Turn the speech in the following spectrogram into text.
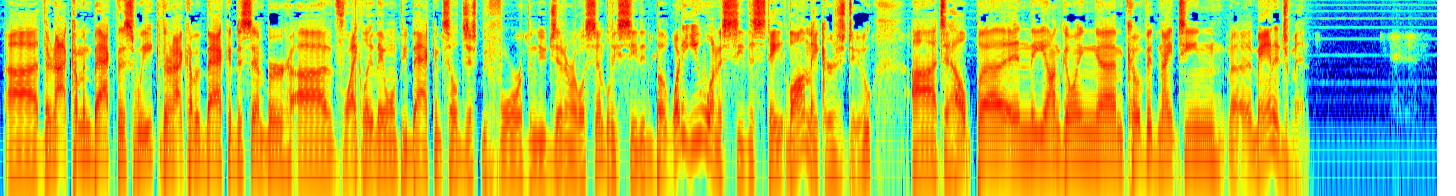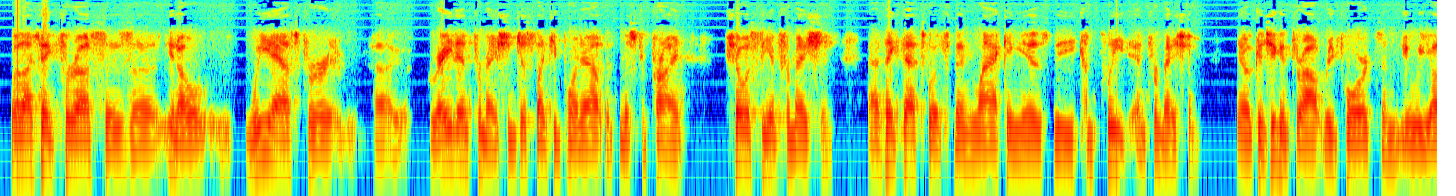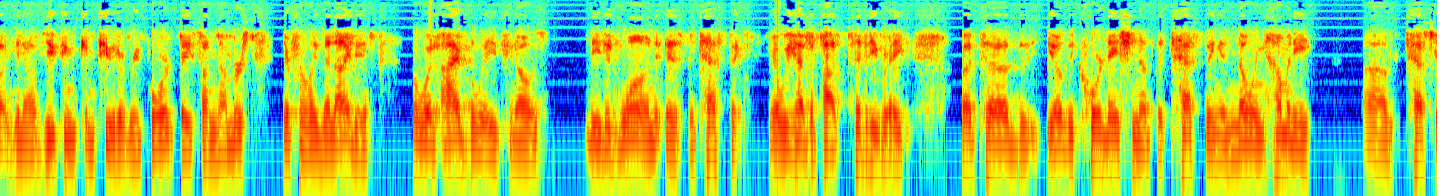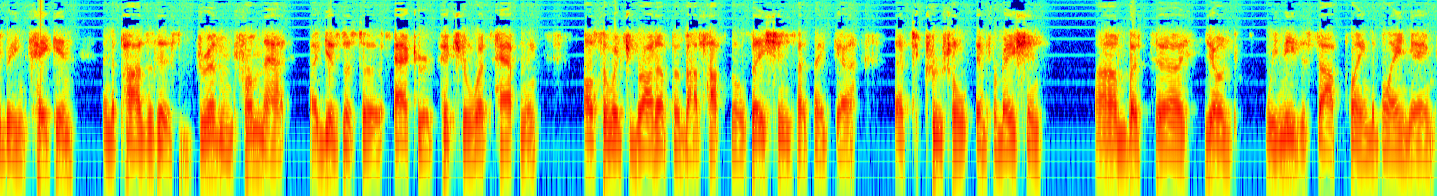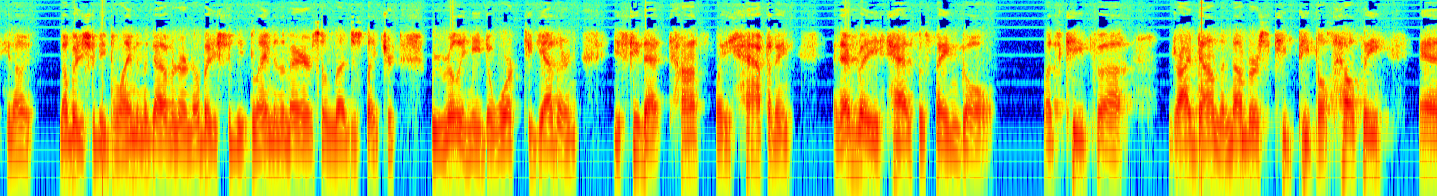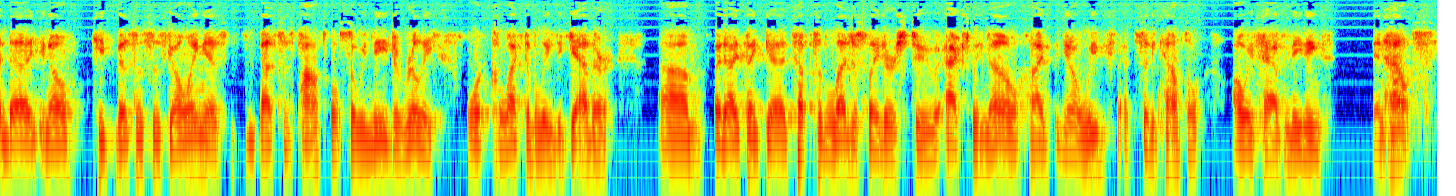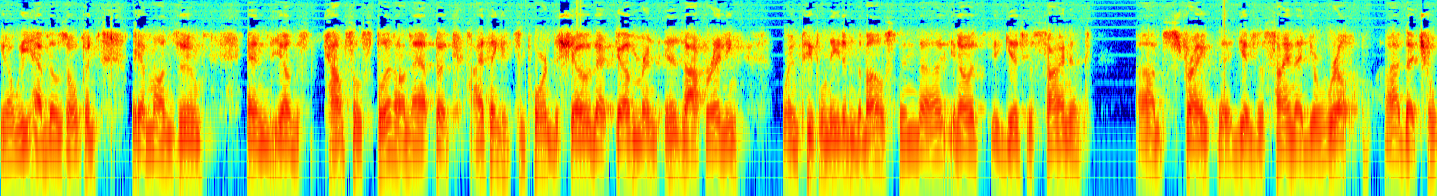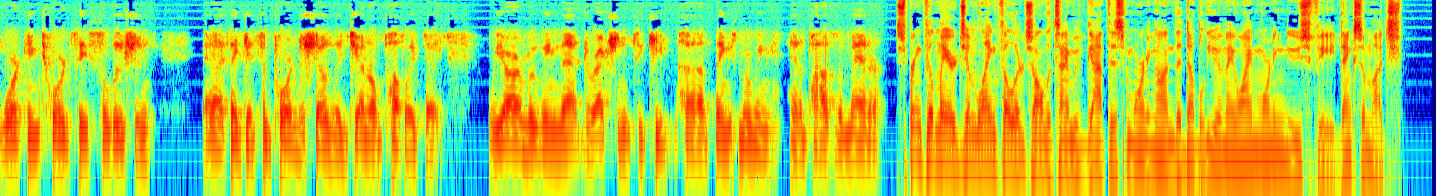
Uh, they're not coming back this week. They're not coming back in December. Uh, it's likely they won't be back until just before the new General Assembly seated. But what do you want to see the state lawmakers do to help in the ongoing um, COVID 19 management? Well, I think for us is, uh, you know, we ask for uh, great information, just like you pointed out with Mr. Prine. Show us the information. And I think that's what's been lacking is the complete information. You know, because you can throw out reports and we, you know, you can compute a report based on numbers differently than I do. But what I believe, you know, is needed one is the testing. You know, we have the positivity rate, but uh, the, you know, the coordination of the testing and knowing how many um, tests are being taken and the positives driven from that uh, gives us an accurate picture of what's happening. Also, what you brought up about hospitalizations, I think uh, that's crucial information. Um, but uh, you know, we need to stop playing the blame game. You know, nobody should be blaming the governor. Nobody should be blaming the mayors or the legislature. We really need to work together, and you see that constantly happening. And everybody has the same goal. Let's keep uh, drive down the numbers, keep people healthy, and uh, you know keep businesses going as best as possible. So we need to really work collectively together. Um, but I think uh, it's up to the legislators to actually know. I, you know, we've at City Council always have meetings in house. You know, we have those open. We have them on Zoom, and you know, the council split on that. But I think it's important to show that government is operating when people need them the most, and uh, you know, it, it gives a sign of um, strength. It gives a sign that you're real, uh, that you're working towards a solution. And I think it's important to show the general public that we are moving that direction to keep uh, things moving in a positive manner. Springfield Mayor Jim Langfelder, it's all the time we've got this morning on the WMAY morning news feed. Thanks so much.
